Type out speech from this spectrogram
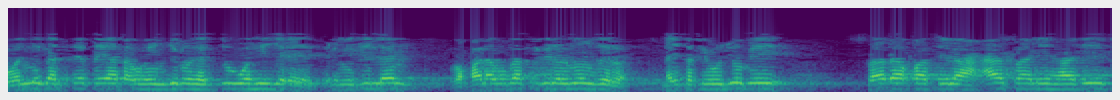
والنقر تيتيات أو هنجر هدو وهجر الترمذي وقال أبو بكر بن المنذر ليس في وجوب صدقة العسل حديث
